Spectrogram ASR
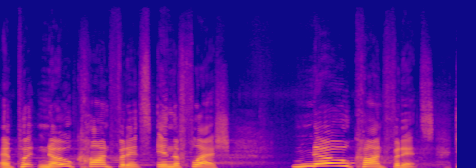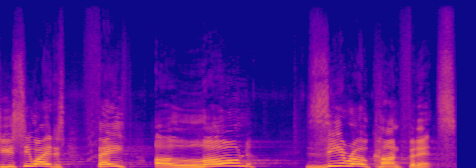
and put no confidence in the flesh. No confidence. Do you see why it is faith alone? Zero confidence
